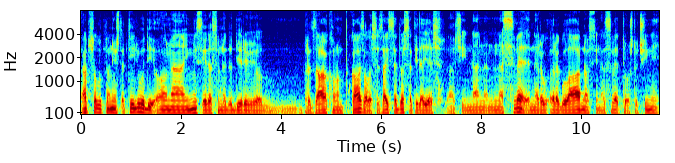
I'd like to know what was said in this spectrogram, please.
Apsolutno ništa. Ti ljudi onaj, misle da su nedodirivi pred zakonom, pokazalo se zaista dosati da jesu. Znači, na, na, na sve neregularnosti, na sve to što čini,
